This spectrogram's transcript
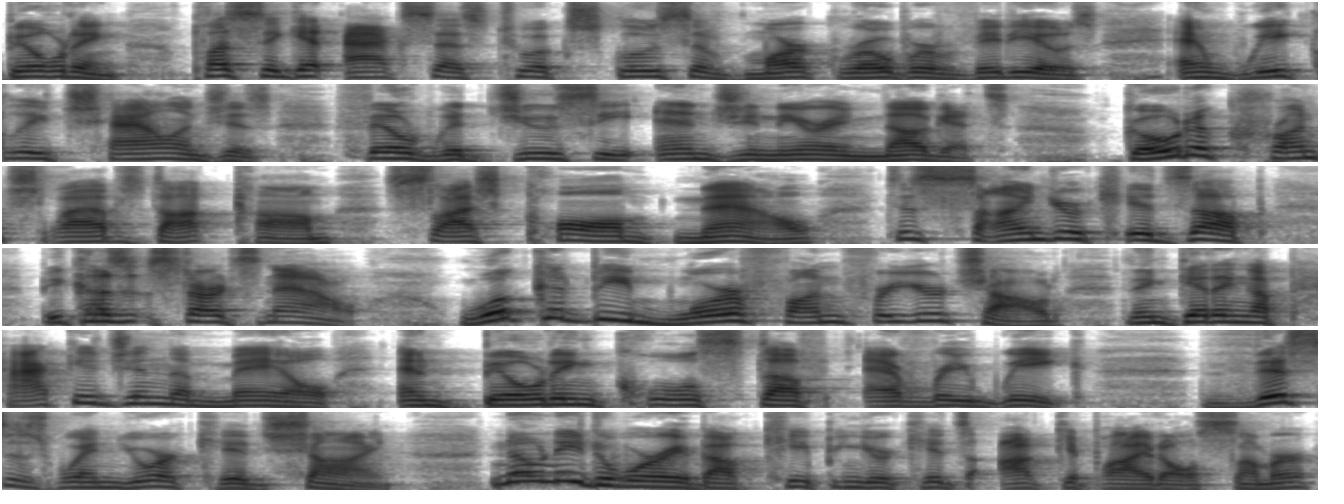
building. Plus, they get access to exclusive Mark Rober videos and weekly challenges filled with juicy engineering nuggets. Go to crunchlabs.com slash calm now to sign your kids up because it starts now. What could be more fun for your child than getting a package in the mail and building cool stuff every week? This is when your kids shine. No need to worry about keeping your kids occupied all summer.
